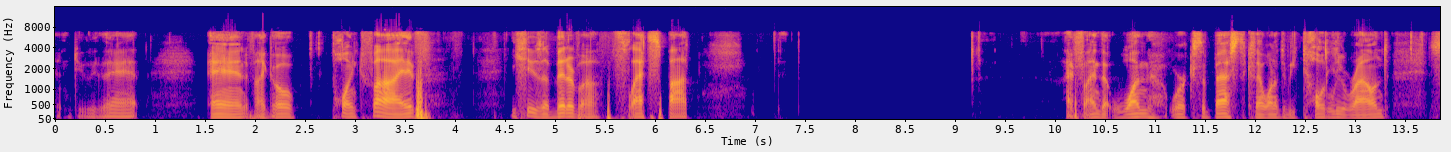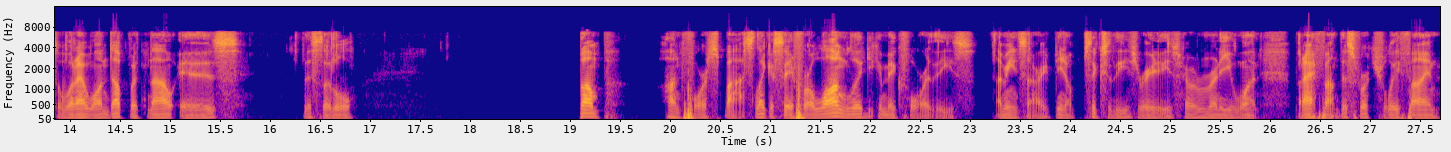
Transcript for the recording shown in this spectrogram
and do that. And if I go 0.5, you see there's a bit of a flat spot. I find that one works the best because I want it to be totally round. So what I wound up with now is this little bump on four spots. Like I say, for a long lid, you can make four of these. I mean, sorry, you know, six of these or eight of these, however many you want. But I found this works really fine.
